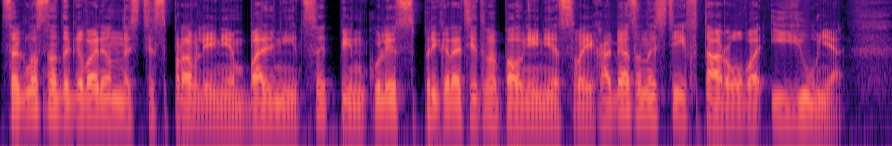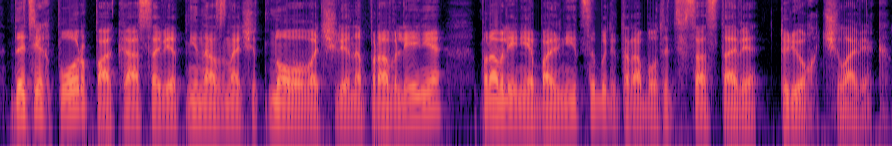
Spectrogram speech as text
Согласно договоренности с правлением больницы, Пинкулис прекратит выполнение своих обязанностей 2 июня. До тех пор, пока Совет не назначит нового члена правления, правление больницы будет работать в составе трех человек.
